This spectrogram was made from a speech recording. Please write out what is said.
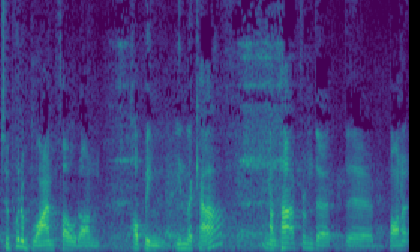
to put a blindfold on hopping in the car, yeah. apart from the, the bonnet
